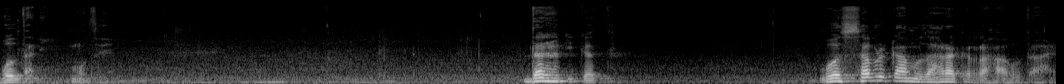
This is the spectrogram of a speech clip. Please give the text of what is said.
بولتا نہیں، منہ سے۔ در حقیقت وہ صبر کا مظاہرہ کر رہا ہوتا ہے۔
